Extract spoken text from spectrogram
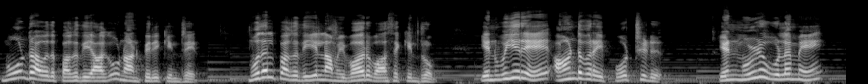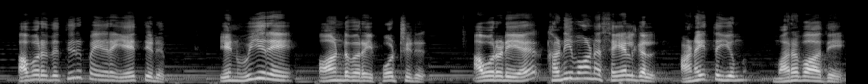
மூன்றாவது பகுதியாகவும் நான் பிரிக்கின்றேன். முதல் பகுதியில் நாம் இவ்வாறு வாசிக்கின்றோம். என் உயிரே ஆண்டவரை போற்றிடு. என் முழு உளமே அவரது திருப்பெயரை ஏத்திடு. என் உயிரே ஆண்டவரை போற்றிடு. அவருடைய கனிவான செயல்கள் அனைத்தையும் மறவாதே.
